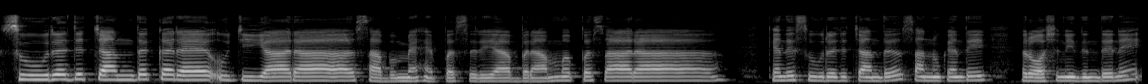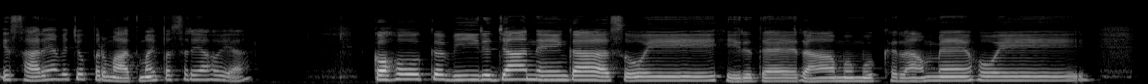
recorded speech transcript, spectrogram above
ਸੂਰਜ ਚੰਦ ਕਰੈ ਉਜਿਆਰਾ, ਸਭ ਮਹਿ ਪਸਰਿਆ, ਬ੍ਰਹਮ ਪਸਾਰਾ। ਕਹਿੰਦੇ ਸੂਰਜ ਚੰਦ ਸਾਨੂੰ ਕਹਿੰਦੇ ਰੋਸ਼ਨੀ ਦਿੰਦੇ ਨੇ, ਇਹ ਸਾਰਿਆਂ ਵਿੱਚ ਉਹ ਪਰਮਾਤਮਾ ਹੀ ਪਸਰਿਆ ਹੋਇਆ। ਕਹੋ ਕਬੀਰ ਜਾਣੇਗਾ ਸੋਏ, ਹਿਰਦੈ RAM ਮੁਖ ਰਾਮੈ ਹੋਏ।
